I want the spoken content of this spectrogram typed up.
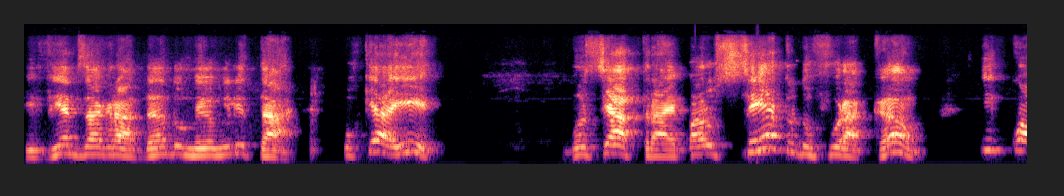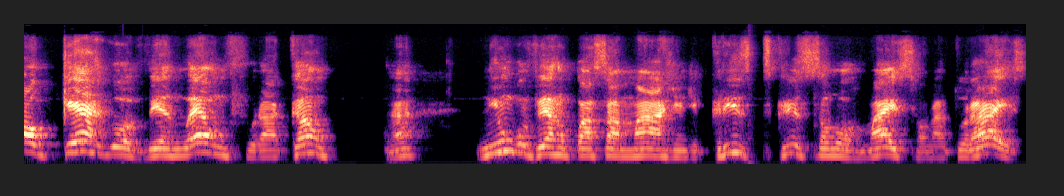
e vinha desagradando o meio militar, porque aí você atrai para o centro do furacão, e qualquer governo é um furacão, né? nenhum governo passa margem de crises, crises são normais, são naturais,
